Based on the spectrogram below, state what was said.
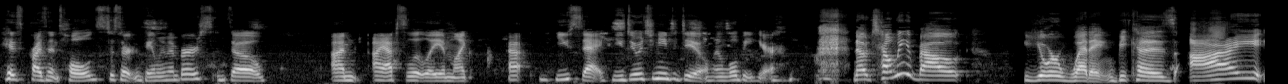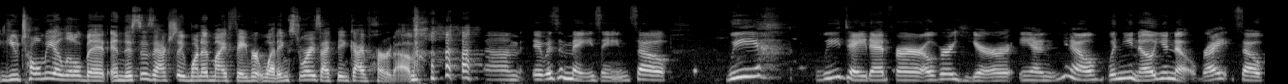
his presence holds to certain family members. And so i'm i absolutely am like uh, you stay. You do what you need to do and we'll be here. Now tell me about your wedding because I, you told me a little bit, and this is actually one of my favorite wedding stories I think I've heard of. um, it was amazing. So we, we dated for over a year and you know, when you know, you know, right? So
